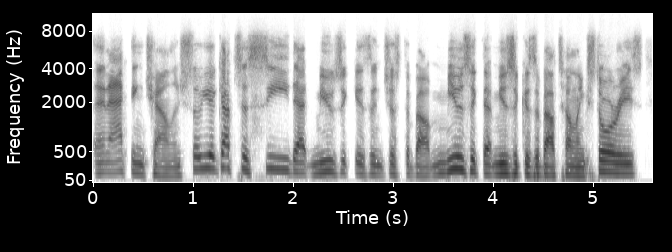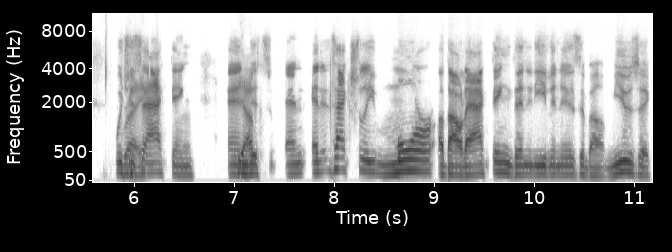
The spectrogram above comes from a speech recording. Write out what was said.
an acting challenge. So you got to see that music isn't just about music. That music is about telling stories, which is acting and Yep. it's and and it's actually more about acting than it even is about music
